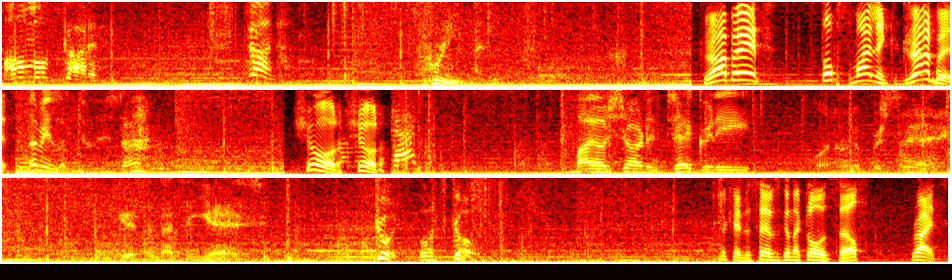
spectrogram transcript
Almost got it. Done. Cream. Grab it! Stop smiling, grab it! Let me look to this, huh? Sure, sure. Bioshard integrity, 100%. Guessing that's a yes. Good, let's go. Okay, the safe's gonna close itself. Right.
